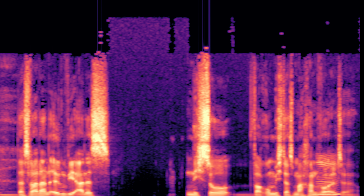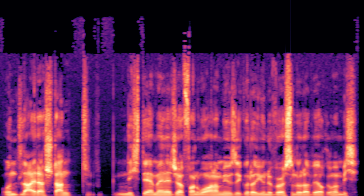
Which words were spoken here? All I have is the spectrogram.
Mhm. Das war dann irgendwie alles nicht so, warum ich das Mhm. machen wollte. Und leider stand nicht der Manager von Warner Music oder Universal oder wer auch immer mich,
